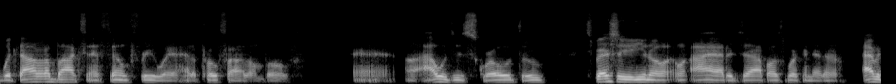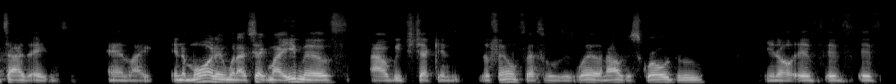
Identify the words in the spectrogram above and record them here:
Withoutabox and FilmFreeway. I had a profile on both, and uh, I would just scroll through. Especially, you know, when I had a job, I was working at a advertising agency, and like in the morning when I check my emails, I'll be checking the film festivals as well, and I'll just scroll through you know, if if if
